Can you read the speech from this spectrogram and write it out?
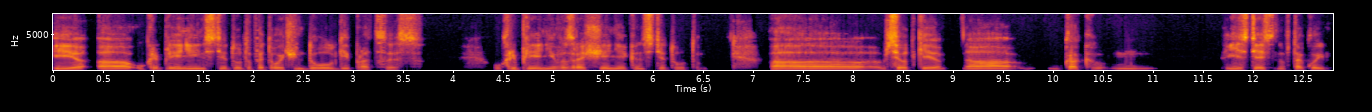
И а, укрепление институтов – это очень долгий процесс. Укрепление, возвращение к институтам. Все-таки, как естественно, в такой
